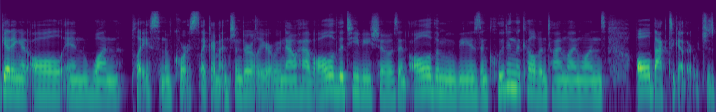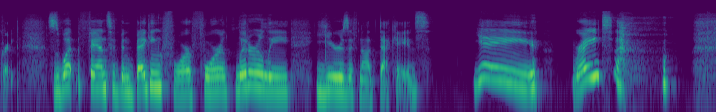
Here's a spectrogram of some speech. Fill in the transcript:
getting it all in one place. And of course, like I mentioned earlier, we now have all of the TV shows and all of the movies, including the Kelvin Timeline ones, all back together, which is great. This is what fans had been begging for for literally years, if not decades. Yay! Right?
